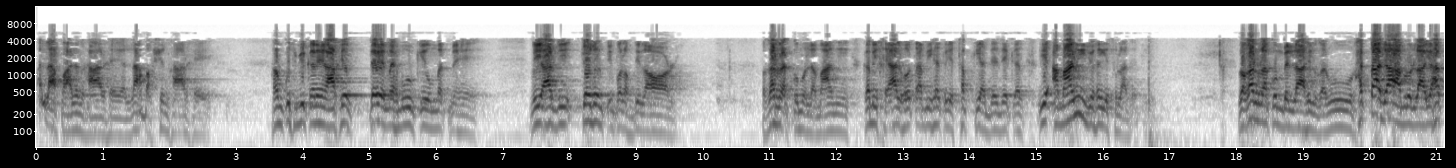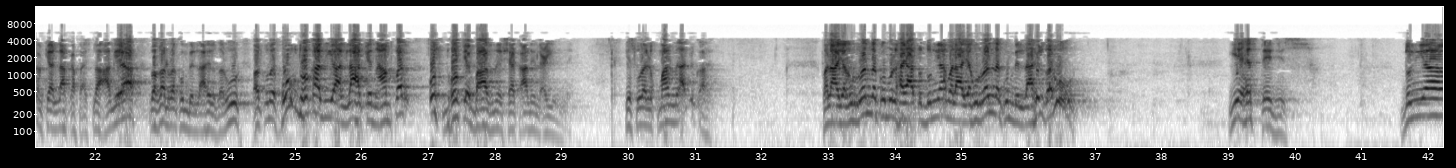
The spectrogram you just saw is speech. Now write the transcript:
اللہ پالن ہار ہے، اللہ بخشن ہار ہے۔ ہم کچھ بھی کریں، آخر تیرے محبوب کی امت میں ہے we are the chosen people of the lord غرت کم المانی کبھی خیال ہوتا بھی ہے تو یہ تھپکیاں دے دے کر یہ امانی جو ہے یہ سلا دیتی ہے. وغیر رقم بلّہ غرور حتہ جا امر اللہ یہاں تک کہ اللہ کا فیصلہ آ گیا. وغیر رقم بلّہ غرور اور تمہیں خوب دھوکہ دیا اللہ کے نام پر. اس دھوکے باز نے شیطان لعین نے. یہ سورہ لقمان میں آ چکا ہے. فلا یغرن کم الحیات دنیا بلا یغرن کم بلّہ غرور یہ ہے سٹیجز دنیا،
